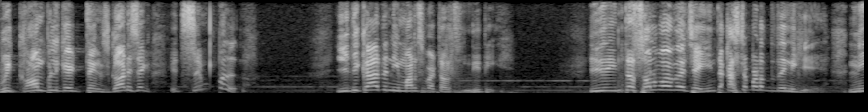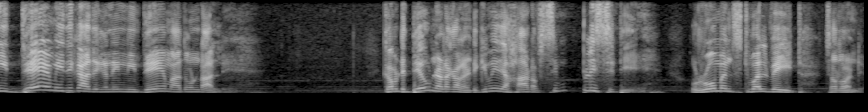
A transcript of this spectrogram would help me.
we complicate things God is it's simple ఇది కాదు నీ మనసు పెట్టాల్సింది ఇది. ఇది ఇంత సులభంగా చేయి ఇంత కష్టపడద్దు దీనికి. నీ దేయం ఇది కాదు కానీ నీ దేయం అది ఉండాలి. కాబట్టి దేవుడిని అడగాలండి. Give me the heart of simplicity Romans twelve eight చదవండి.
